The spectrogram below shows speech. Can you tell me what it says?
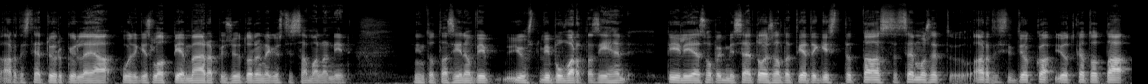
artistia tyrkyllä ja kuitenkin slottien määrä pysyy todennäköisesti samana, niin, niin tota, siinä on vi, just vipuvarta siihen sopimiseen. Ja toisaalta tietenkin sitten taas semmoiset artistit, jotka, jotka, tota,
